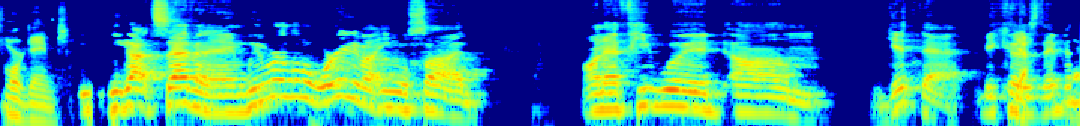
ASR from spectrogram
four games. he got seven, and we were a little worried about Ingleside on if he would um, get that because they've been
